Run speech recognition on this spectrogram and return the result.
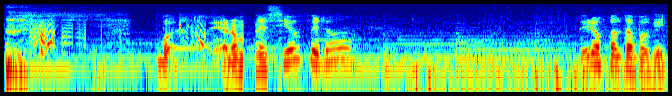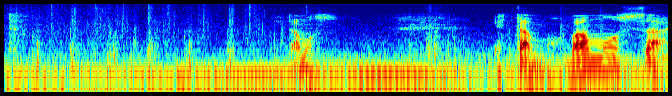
Bueno, todavía no amaneció, pero... Pero falta poquito. ¿Estamos? Estamos. Vamos a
